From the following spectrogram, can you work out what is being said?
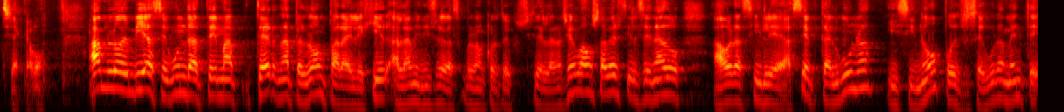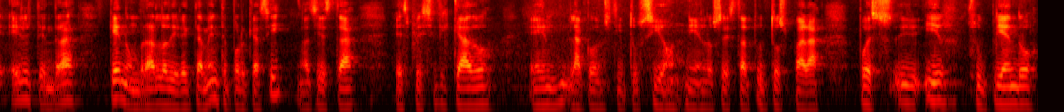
se acabó. AMLO envía segunda tema terna, perdón, para elegir a la ministra de la Suprema Corte de Justicia de la Nación. Vamos a ver si el Senado ahora sí le acepta alguna y si no, pues seguramente él tendrá que nombrarlo directamente porque así, así está especificado en la Constitución y en los estatutos para pues ir supliendo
